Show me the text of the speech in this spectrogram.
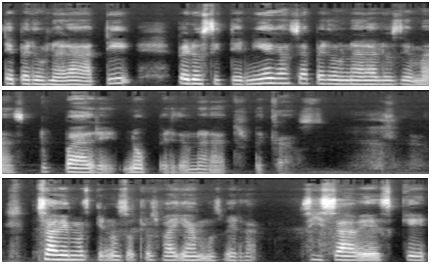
te perdonará a ti, pero si te niegas a perdonar a los demás, tu Padre no perdonará tus pecados. Sabemos que nosotros fallamos, ¿verdad? Si sabes que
